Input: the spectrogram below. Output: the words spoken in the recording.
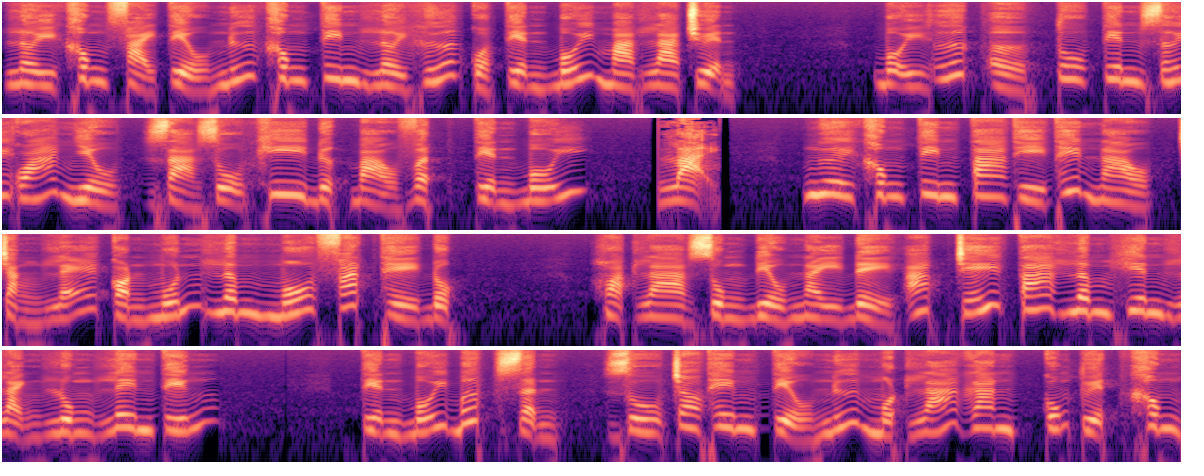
Lời không phải tiểu nữ không tin lời hứa của tiền bối mà là chuyện. Bội ước ở tu tiên giới quá nhiều, giả dụ khi được bảo vật tiền bối. Lại, ngươi không tin ta thì thế nào, chẳng lẽ còn muốn lâm mố phát thề độc. Hoặc là dùng điều này để áp chế ta lâm hiên lạnh lùng lên tiếng. Tiền bối bớt giận, dù cho thêm tiểu nữ một lá gan cũng tuyệt không.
